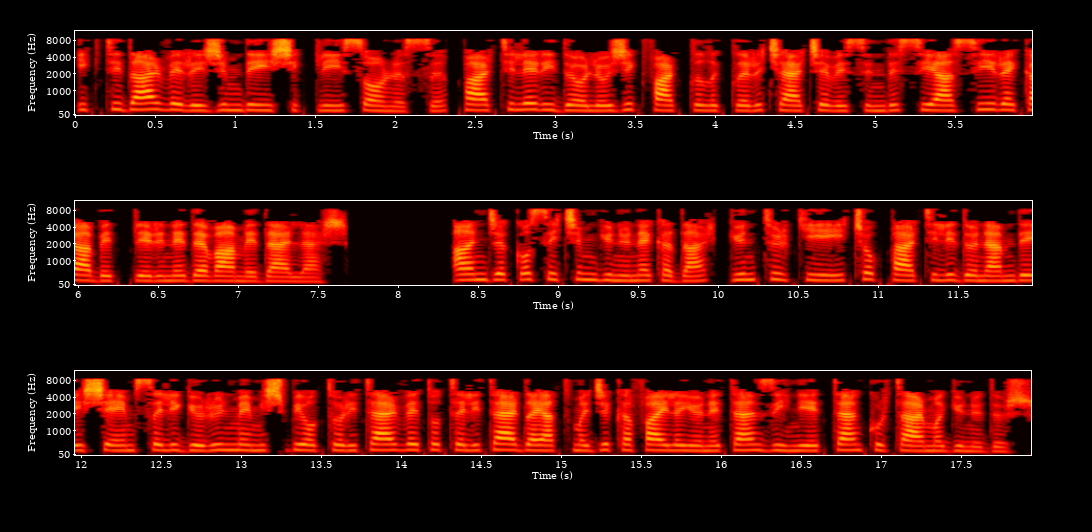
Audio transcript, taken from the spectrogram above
İktidar ve rejim değişikliği sonrası, partiler ideolojik farklılıkları çerçevesinde siyasi rekabetlerine devam ederler. Ancak o seçim gününe kadar, gün Türkiye'yi çok partili dönemde eşi emsali görülmemiş bir otoriter ve totaliter dayatmacı kafayla yöneten zihniyetten kurtarma günüdür.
